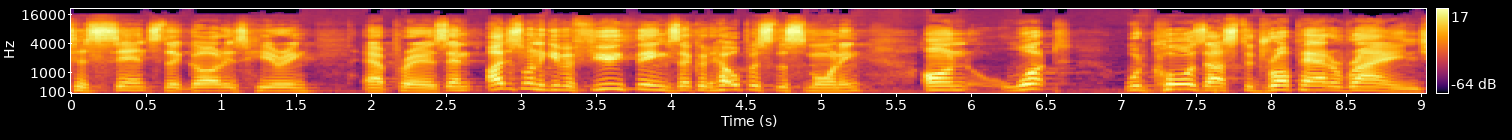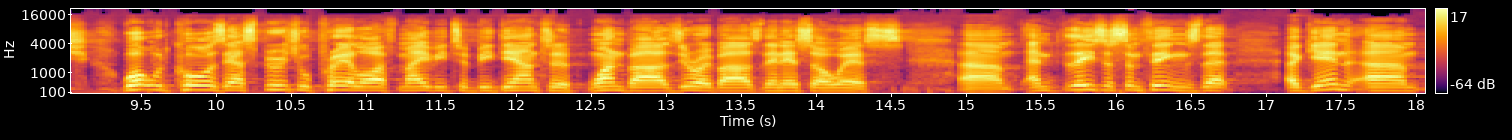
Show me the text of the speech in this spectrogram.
to sense that God is hearing our prayers. And I just want to give a few things that could help us this morning on what would cause us to drop out of range, what would cause our spiritual prayer life maybe to be down to one bar, zero bars, then SOS. Um, and these are some things that, again, um,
